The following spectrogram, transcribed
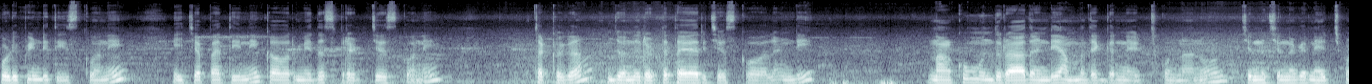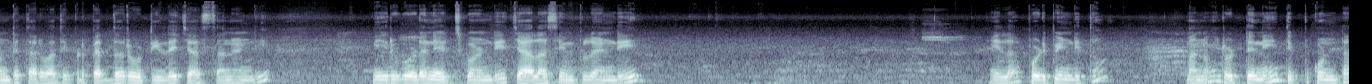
పొడి పిండి తీసుకొని ఈ చపాతీని కవర్ మీద స్ప్రెడ్ చేసుకొని చక్కగా జొన్న రొట్టె తయారు చేసుకోవాలండి. నాకు ముందు రాదండి. అమ్మ దగ్గర నేర్చుకున్నాను. చిన్న చిన్నగా నేర్చుకుంటే తర్వాత ఇప్పుడు పెద్ద రోటీలే చేస్తానండి. మీరు కూడా నేర్చుకోండి. చాలా సింపుల్ అండి. ఇలా పొడిపిండితో మనం రొట్టెని తిప్పుకుంటా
